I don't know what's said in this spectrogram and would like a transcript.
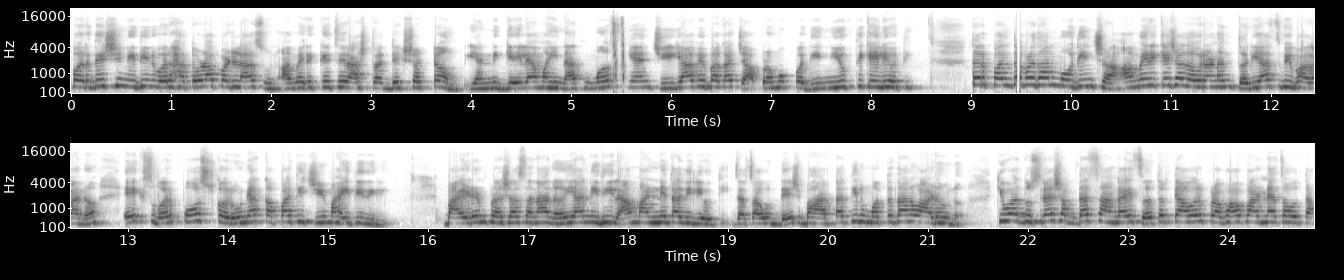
परदेशी निधींवर हातोडा पडला असून अमेरिकेचे राष्ट्राध्यक्ष ट्रम्प यांनी गेल्या महिन्यात मस्क यांची या विभागाच्या प्रमुखपदी नियुक्ती केली होती. तर पंतप्रधान मोदींच्या अमेरिकेच्या दौऱ्यानंतर याच विभागानं एक्सवर पोस्ट करून या कपातीची माहिती दिली. बायडन प्रशासनानं या निधीला मान्यता दिली होती ज्याचा उद्देश भारतातील मतदान वाढवणं किंवा दुसऱ्या शब्दात सांगायचं तर त्यावर प्रभाव पाडण्याचा होता.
